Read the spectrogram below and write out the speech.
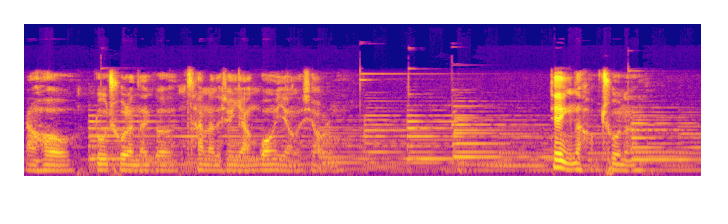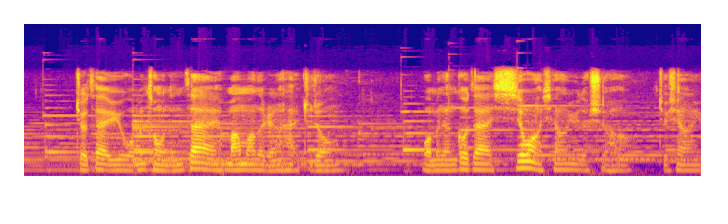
然后露出了那个灿烂的像阳光一样的笑容。电影的好处呢，就在于我们总能在茫茫的人海之中，我们能够在希望相遇的时候就相遇。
